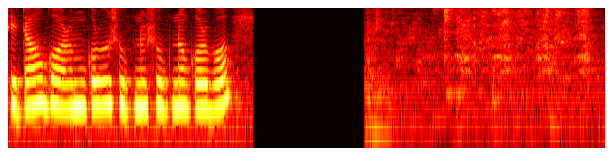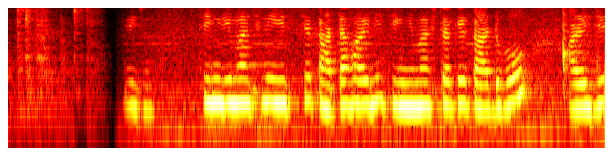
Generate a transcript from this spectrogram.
সেটাও গরম করব, শুকনো শুকনো করব। এই যে, চিংড়ি মাছ নিয়ে এসছে, কাটা হয়নি, চিংড়ি মাছটাকে কাটবো। আর এই যে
